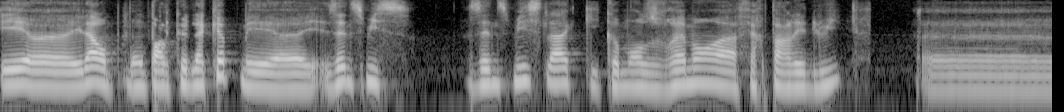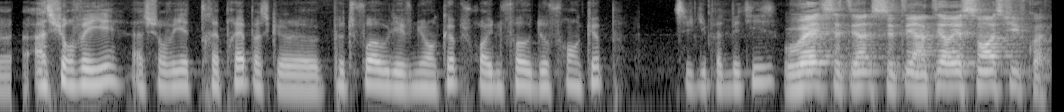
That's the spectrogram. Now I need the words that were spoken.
Et, et là, on, on parle que de la Cup, mais Zen Smith. Zen Smith, là, qui commence vraiment à faire parler de lui. À surveiller, à surveiller de très près, parce que peu de fois où il est venu en Cup, je crois une fois ou deux fois en Cup, si je dis pas de bêtises. Ouais, c'était intéressant à suivre, quoi.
